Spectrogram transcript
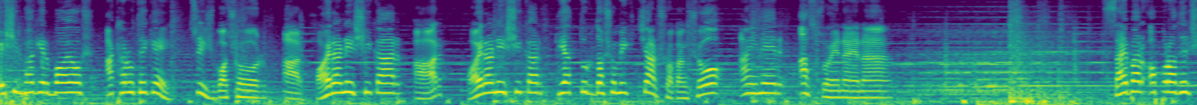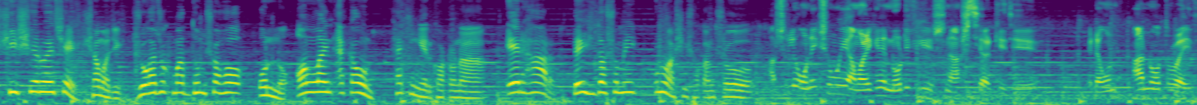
বেশিরভাগের বয়স আঠারো থেকে ত্রিশ বছর, আর হয়রানির শিকার, আর হয়রানির শিকার তিয়াত্তর দশমিক চার শতাংশ আইনের আশ্রয় নেয় না। সাইবার অপরাধের শীর্ষে রয়েছে সামাজিক যোগাযোগ মাধ্যম সহ অন্য অনলাইন অ্যাকাউন্ট হ্যাকিং এর ঘটনা। এর হার তেইশ দশমিক উনআশি শতাংশ। আসলে অনেক সময় আমার এখানে নোটিফিকেশন আসছে আর কি যে এটা আনঅথরাইজ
